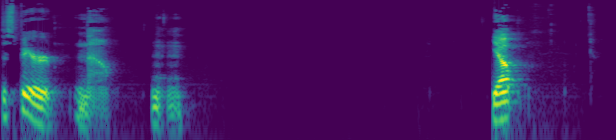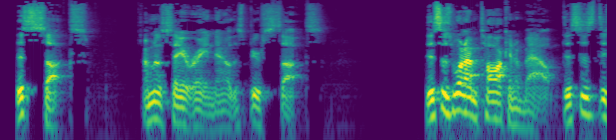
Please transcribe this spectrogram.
The spear? No. Mm-mm. Yep. This sucks. I'm gonna say it right now. This beer sucks. This is what I'm talking about. This is the,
